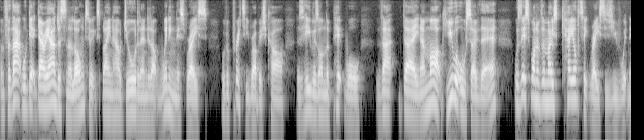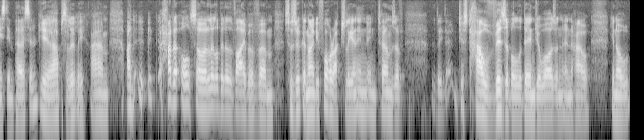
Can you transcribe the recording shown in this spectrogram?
And for that, we'll get Gary Anderson along to explain how Jordan ended up winning this race with a pretty rubbish car, as he was on the pit wall that day. Now, Mark, you were also there. Was this one of the most chaotic races you've witnessed in person? Yeah, absolutely. Um, and it had also a little bit of the vibe of um, Suzuka 94, actually, in, in terms of the, just how visible the danger was and, and how, you know,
